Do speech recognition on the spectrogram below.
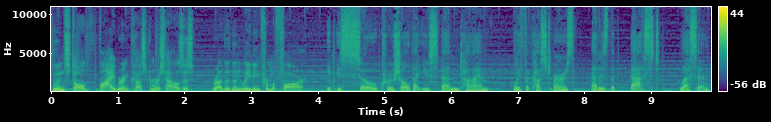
who installed fiber in customers' houses rather than leading from afar. It is so crucial that you spend time with the customers. That is the best lesson.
